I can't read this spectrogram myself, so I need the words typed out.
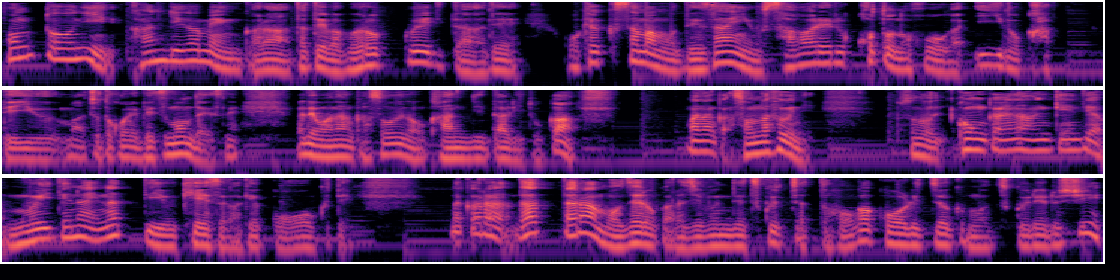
本当に管理画面から、例えばブロックエディターでお客様もデザインを触れることの方がいいのかっていう、まあちょっとこれ別問題ですね。まあ、でもなんかそういうのを感じたりとか、まあなんかそんな風に、その今回の案件では向いてないなっていうケースが結構多くて、だから、だったらもうゼロから自分で作っちゃった方が効率よくも作れるし、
